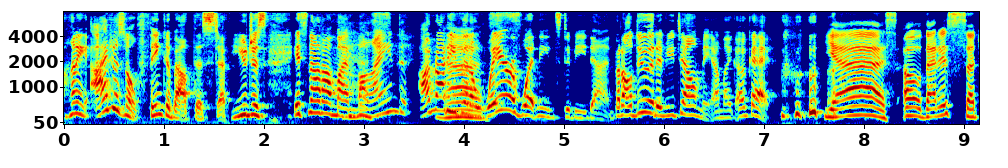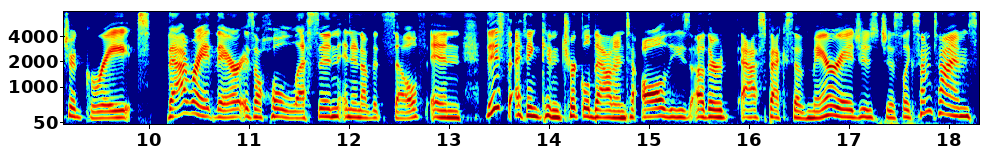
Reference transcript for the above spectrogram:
honey, I just don't think about this stuff. You just, it's not on my Yes. mind. I'm not even aware of what needs to be done, but I'll do it if you tell me. I'm like, okay. yes. Oh, that is such a great. That right there is a whole lesson in and of itself. And this, I think, can trickle down into all these other aspects of marriage. Is just like sometimes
